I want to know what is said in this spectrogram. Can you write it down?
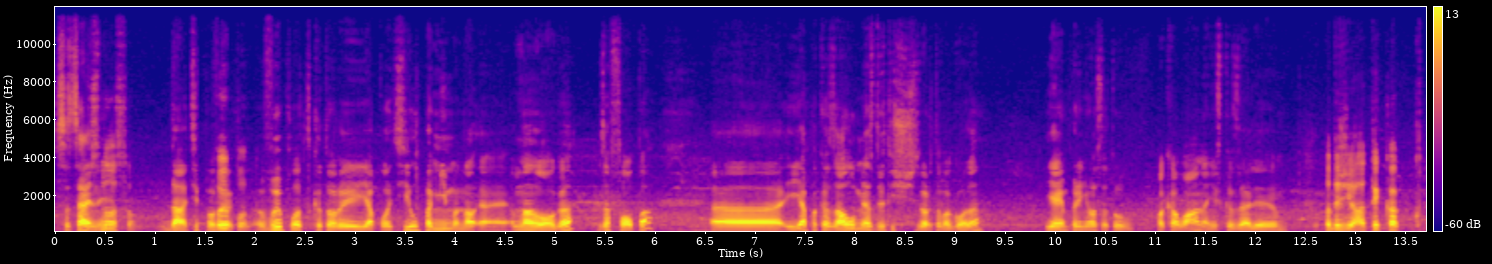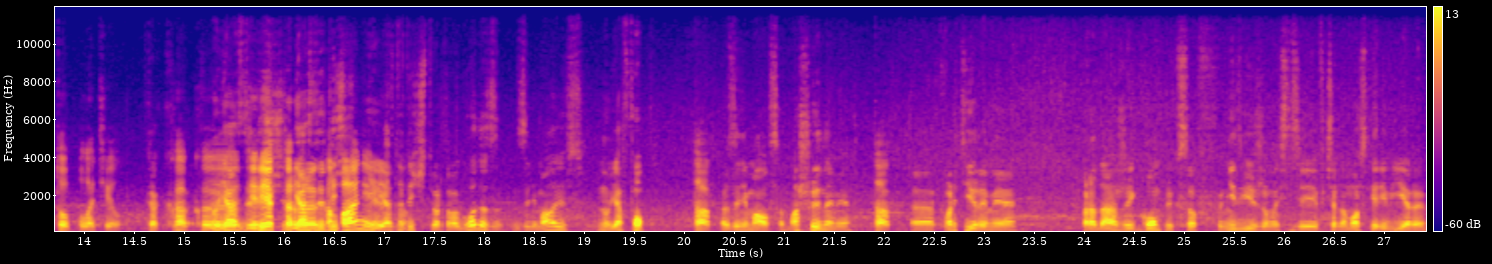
социальный, Сносу. да, типа как Выплат. выплат, которые я платил помимо на- э, налога за ФОПа. Э, И я показал у меня с 2004 года. Я им принес эту пакован, они сказали, Подожди, а ты как кто платил? как, Как, ну, я с 2000 директор я с 2000 компании не, я с что? 2004 года за- занимаюсь, ну, я ФОП, Так, занимался машинами, так. э, квартирами, продажей комплексов недвижимости в Черноморской ривьере.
